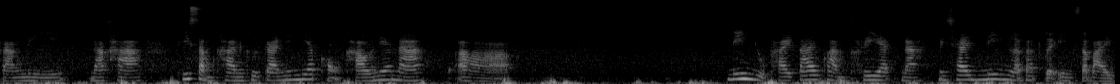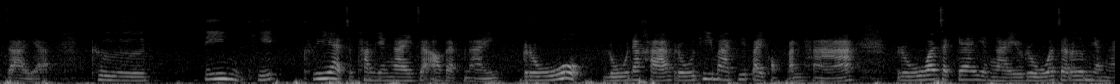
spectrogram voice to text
ครั้งนี้นะคะ ที่สำคัญคือการนิ่งเงียบของเขาเนี่ยนะนิ่งอยู่ภายใต้ความเครียดนะ ไม่ใช่นิ่งแล้วแบบตัวเองสบายใจอะ่ะ คือนิ่งคิด เครียดจะทำยังไงจะเอาแบบไหน รู้รู้นะคะ รู้ที่มาที่ไปของปัญหา รู้ว่าจะแก้ยังไง รู้ว่าจะเริ่มยังไง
